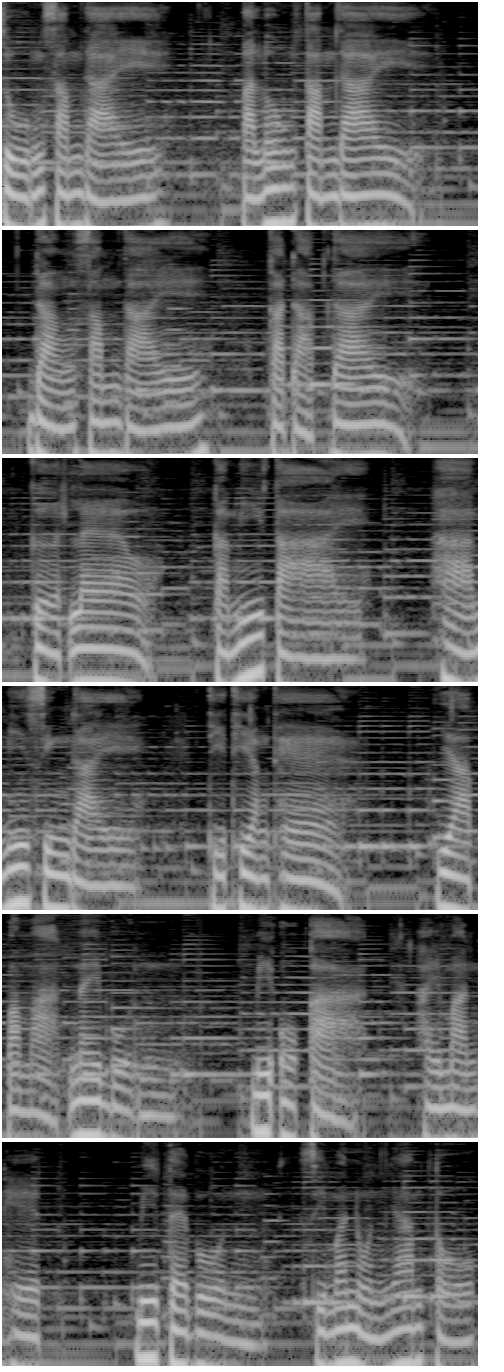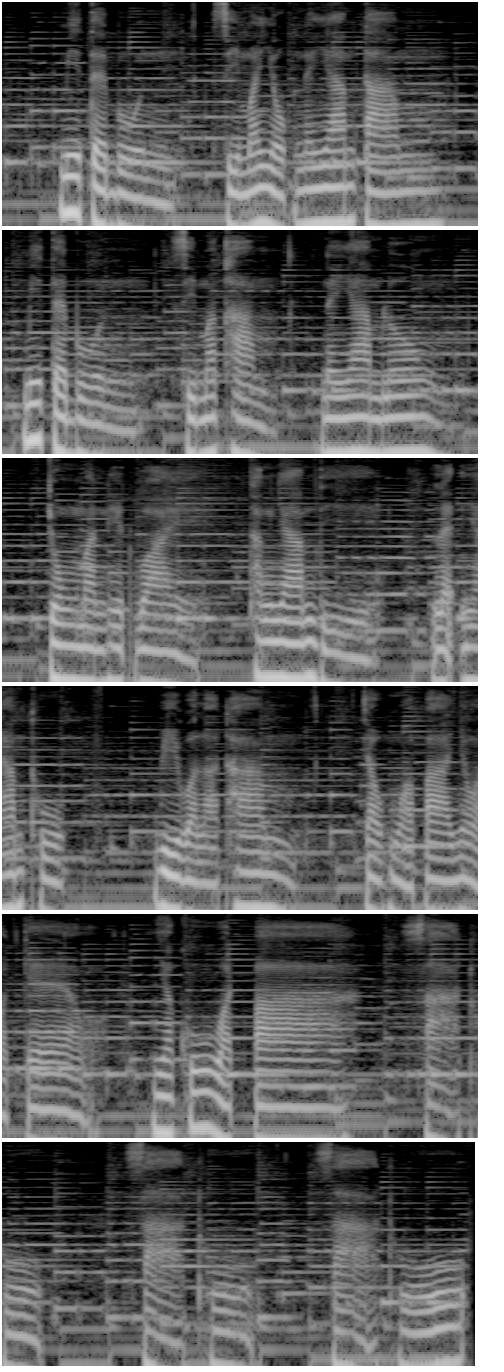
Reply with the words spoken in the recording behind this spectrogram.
สูงซ้ำใดปะลงตามใด ดังซ้ำใด กระดับใด เกิดแล้วกะมีตาย หามีสิ่งใด ที่เที่ยงแท้อย่าประมาทในบุญ มีโอกาสให้มันเฮ็ดมีแต่บุญสิมนุนยามตก มีแต่บุญสิมายกในยามตำมีแต่บุญสิมาคำในยามลง จงมันเฮ็ดไวทั้งยามดี และยามทุกวีวลาธรรม เจ้าหัวปลาหยอดแก้วยาคู่วัดปลาสาธุ สาธุ สาธุ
